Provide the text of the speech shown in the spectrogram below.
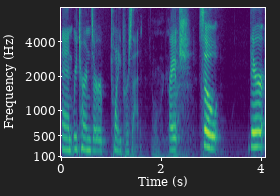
and returns are 20%. oh my gosh Right. So there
